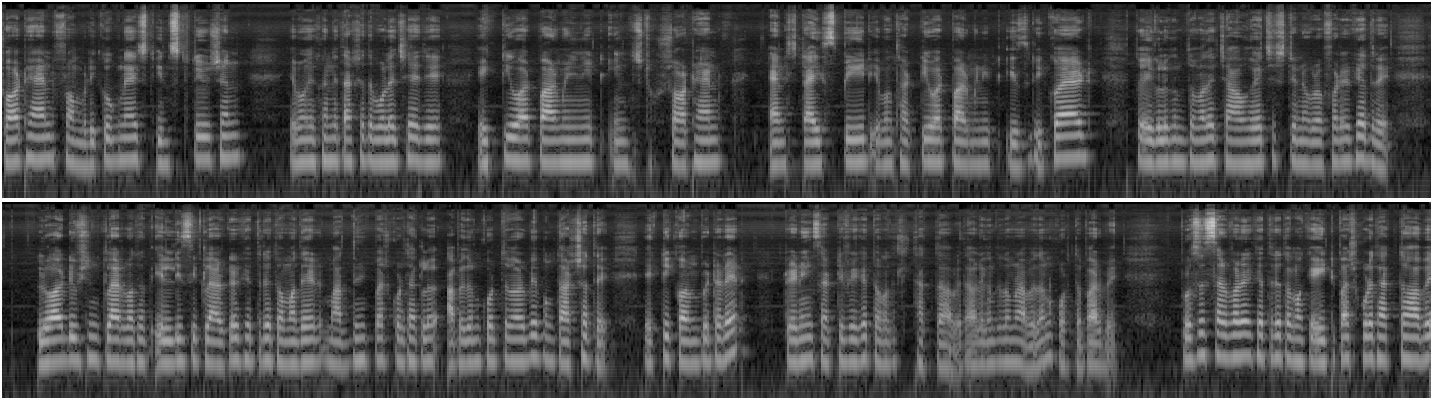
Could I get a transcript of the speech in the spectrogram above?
shorthand from recognised institution এবং এখানে তার সাথে বলেছে যে eighty word per minute in shorthand and type speed এবং thirty word per minute is required তো এগুলো কিন্তু তোমাদের চাওয়া হয়েছে স্টেনোগ্রাফারের ক্ষেত্রে। লোয়ার ডিভিশন ক্লার্ক অর্থাৎ এলডিসি ক্লার্কের ক্ষেত্রে তোমাদের মাধ্যমিক পাস করে থাকলে আবেদন করতে পারবে এবং তার সাথে একটি কম্পিউটারের ট্রেনিং সার্টিফিকেট তোমাদের থাকতে হবে, তাহলে কিন্তু তোমরা আবেদন করতে পারবে। প্রসেস সার্ভারের ক্ষেত্রে তোমাকে এইট পাস করে থাকতে হবে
